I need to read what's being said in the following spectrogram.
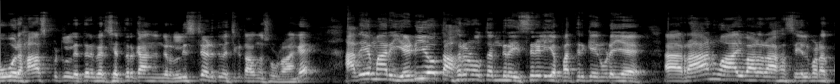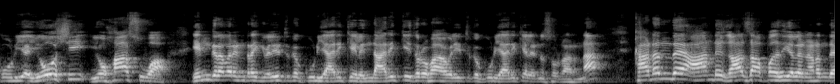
ஒவ்வொரு ஹாஸ்பிட்டல் எத்தனை பேர் செத்துருக்காங்கிற லிஸ்ட் எடுத்து வச்சுக்கிட்டு அவங்க சொல்றாங்க. அதே மாதிரி எடியோ தஹரனோத் இஸ்ரேலிய பத்திரிகையினுடைய ராணுவ ஆய்வாளராக செயல்படக்கூடிய யோஷி யொஹாசுவா என்கிறவர் இன்றைக்கு வெளியிட்டிருக்கக்கூடிய அறிக்கையில் இந்த அறிக்கை தொடர்பாக வெளியிட்டிருக்கக்கூடிய அறிக்கையில் என்ன சொல்றாருன்னா கடந்த ஆண்டு காசா பகுதிகளில் நடந்த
